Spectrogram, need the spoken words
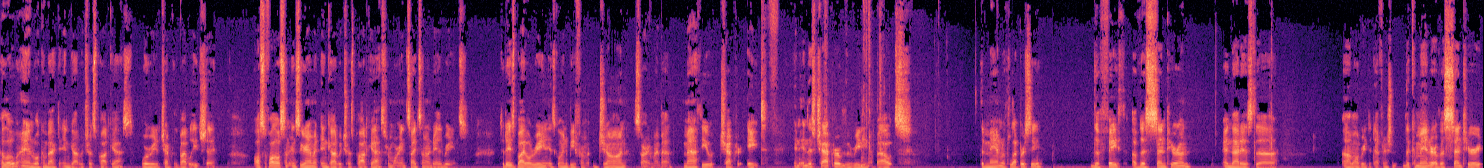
Hello, and welcome back to In God We Trust podcast, where we read a chapter of the Bible each day. Also, follow us on Instagram at In God We Trust podcast for more insights on our daily readings. Today's Bible reading is going to be from John, sorry, my bad, Matthew chapter 8. And in this chapter, we'll be reading about the man with leprosy, the faith of the centurion, and that is the um, I'll read the definition. The commander of a century,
